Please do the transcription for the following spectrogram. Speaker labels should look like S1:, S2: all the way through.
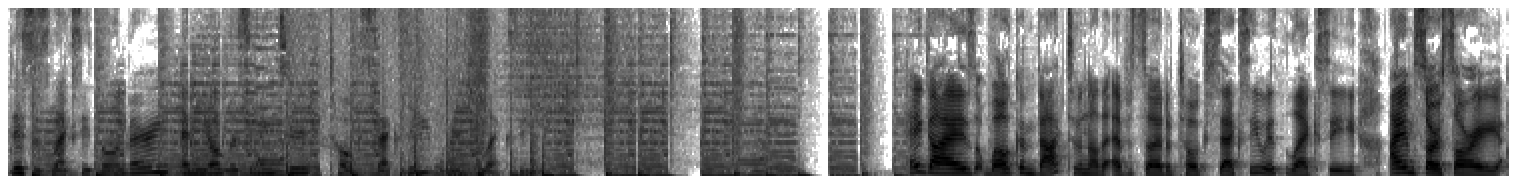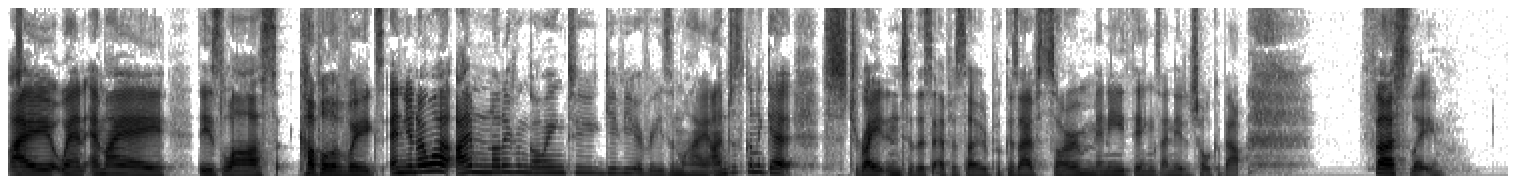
S1: This is Lexy Thornberry, and you're listening to Talk Sexy with Lexy. Hey guys, welcome back to another episode of Talk Sexy with Lexy. I am so sorry. I went MIA these last couple of weeks. And you know what? I'm not even going to give you a reason why. I'm just going to get straight into this episode because I have so many things I need to talk about. Firstly,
